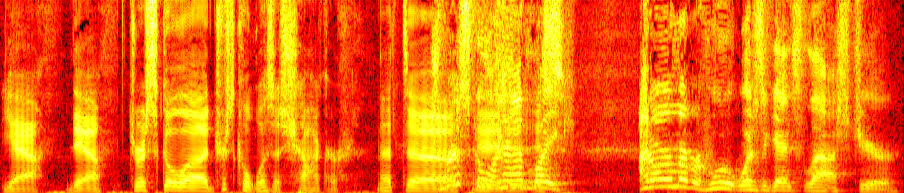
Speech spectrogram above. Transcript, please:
Yeah, yeah. Driskel uh, Driskel was a shocker. That uh, Driskel had like I don't remember who it was against last year.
